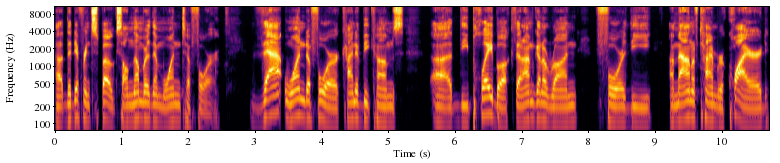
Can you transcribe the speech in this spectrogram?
uh, the different spokes. I'll number them one to four that one to four kind of becomes uh, the playbook that I'm going to run for the amount of time required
